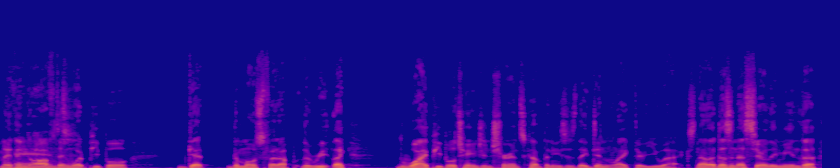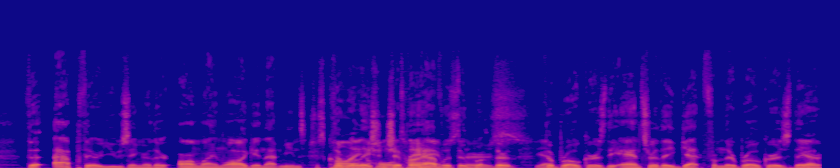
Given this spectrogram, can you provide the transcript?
And I think often what people get the most fed up the re- like why people change insurance companies is they didn't like their UX. Now that doesn't necessarily mean the the app they're using or their online login. That means the relationship they have with their, bro- their yeah. the brokers, the answer they get from their brokers, Yeah. their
